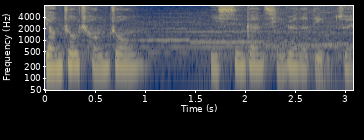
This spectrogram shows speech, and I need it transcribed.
扬州城中，你心甘情愿的顶罪。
